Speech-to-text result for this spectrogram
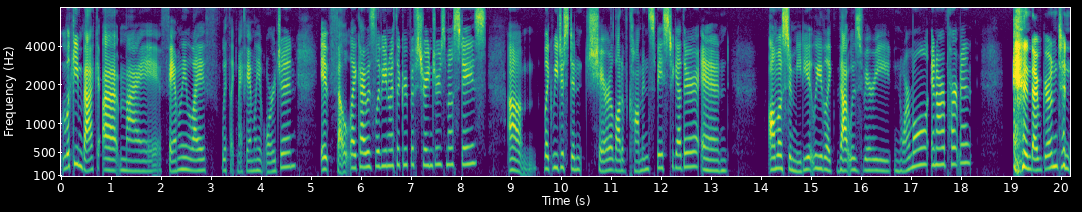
looking back at my family life with like my family of origin, it felt like I was living with a group of strangers most days. Um, like we just didn't share a lot of common space together and almost immediately like that was very normal in our apartment. And i've grown to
